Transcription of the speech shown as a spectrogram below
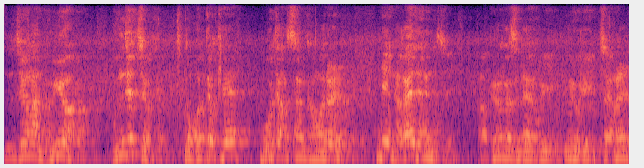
진정한 의미와 문제점 또 어떻게 보장성 강화를 해 나가야 되는지 어, 그런 것에 대한 우리 의료계 입장을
